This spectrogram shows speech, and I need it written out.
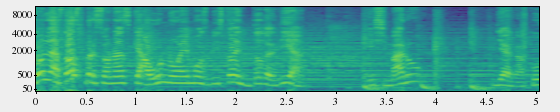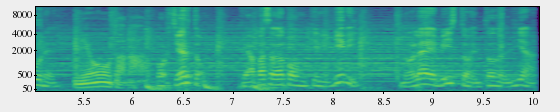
son las dos personas que aún no hemos visto en todo el día. Ishimaru Yagakure. Por cierto, ¿qué ha pasado con Kirigiri? No la he visto en todo el día.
